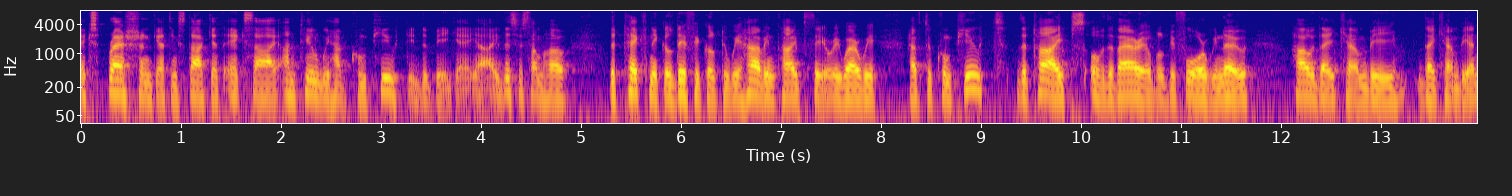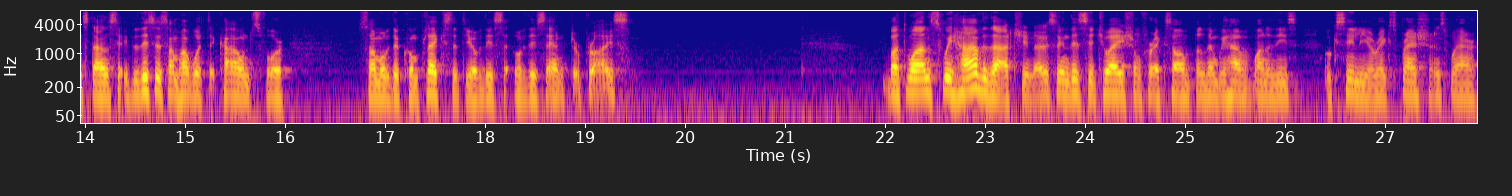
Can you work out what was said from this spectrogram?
expression getting stuck at xi until we have computed the big AI. This is somehow the technical difficulty we have in type theory where we have to compute the types of the variable before we know how they can be, they can be instantiated. This is somehow what accounts for some of the complexity of this, of this enterprise. But once we have that, you know, so in this situation, for example, then we have one of these auxiliary expressions where,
